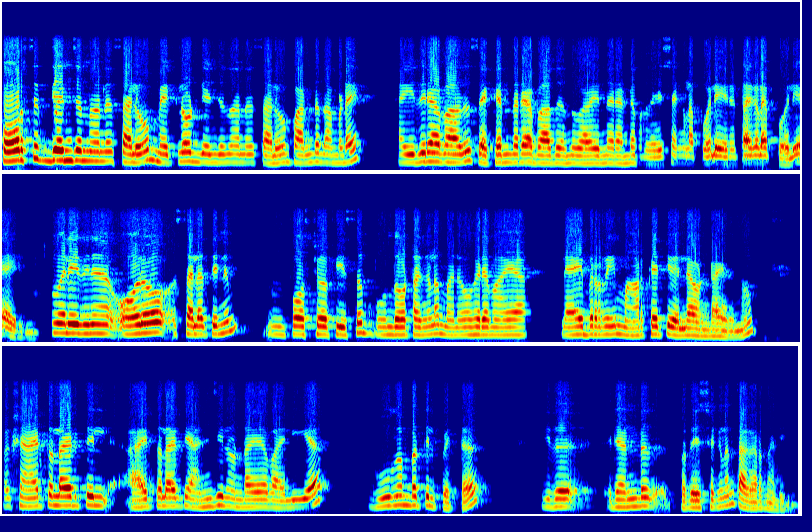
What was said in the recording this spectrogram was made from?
ഫോർസിത് ഗഞ്ച് എന്ന് പറഞ്ഞ സ്ഥലവും മെക്ലോഡ് ഗഞ്ച് എന്ന് പറഞ്ഞ സ്ഥലവും പണ്ട് നമ്മുടെ ഹൈദരാബാദ് സെക്കന്ദരാബാദ് എന്ന് പറയുന്ന രണ്ട് പ്രദേശങ്ങളെ പോലെ ഇരട്ടകളെ പോലെ ആയിരുന്നു. അതുപോലെ ഇതിന് ഓരോ സ്ഥലത്തിനും പോസ്റ്റ് ഓഫീസും പൂന്തോട്ടങ്ങളും മനോഹരമായ ലൈബ്രറിയും മാർക്കറ്റും എല്ലാം ഉണ്ടായിരുന്നു. പക്ഷെ ആയിരത്തി തൊള്ളായിരത്തി ആയിരത്തി തൊള്ളായിരത്തി അഞ്ചിലുണ്ടായ വലിയ ഭൂകമ്പത്തിൽപ്പെട്ട് ഇത് രണ്ട് പ്രദേശങ്ങളും തകർന്നടിഞ്ഞു.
